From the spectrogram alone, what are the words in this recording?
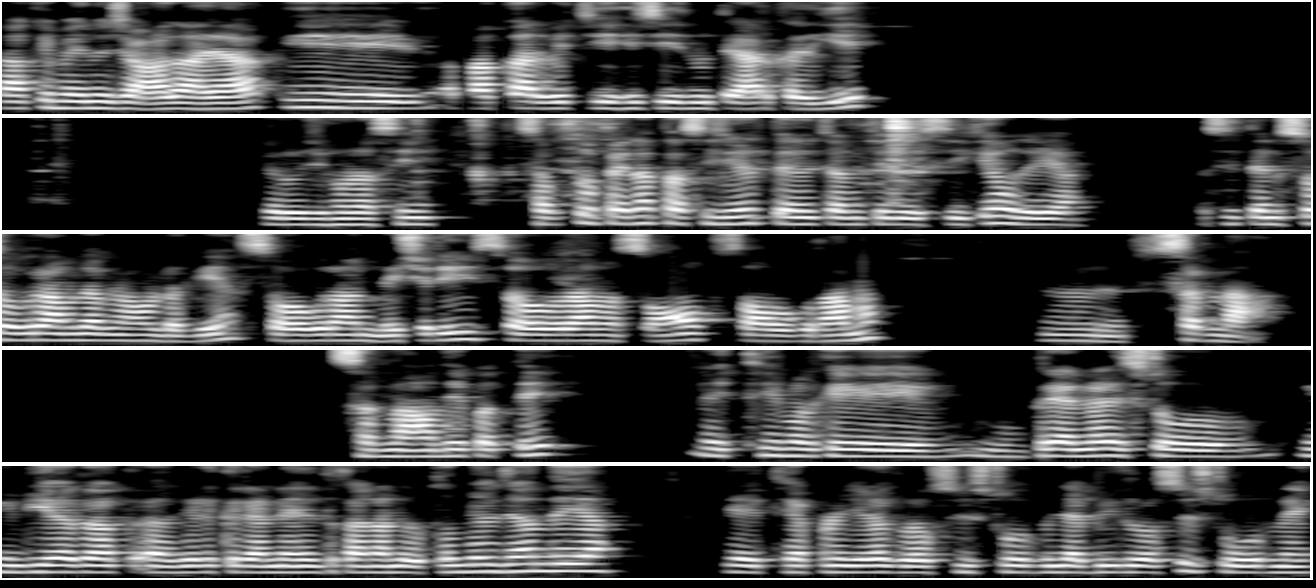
ਤਾਂ ਕਿ ਮੈਨੂੰ ਯਾਦ ਆਇਆ ਕਿ ਆਪਾਂ ਘਰ ਵਿੱਚ ਇਹ ਚੀਜ਼ ਨੂੰ ਤਿਆਰ ਕਰੀਏ। ਚਲੋ ਜੀ, ਹੁਣ ਅਸੀਂ ਸਭ ਤੋਂ ਪਹਿਲਾਂ ਤਾਂ ਅਸੀਂ ਜਿਹੜੇ ਤਿੰਨ ਚਮਚੇ ਦੇਸੀ ਘਿਓ ਦੇ ਆ, ਅਸੀਂ 300 ਗ੍ਰਾਮ ਦਾ ਬਣਾਉਣ ਲੱਗੇ ਆ 100 ਗ੍ਰਾਮ ਮਿਸ਼ਰੀ 100 ਗ੍ਰਾਮ ਸੌਂਫ 100 ਗ੍ਰਾਮ ਸਰਨਾ। ਸਰਨਾ ਦੇ ਪੱਤੇ। ਇੱਥੇ ਮਤਲਬ ਕਿ ਕਰਿਆਨਾ ਸਟੋਰ ਇੰਡੀਆ ਦਾ, ਜਿਹੜੇ ਕਰਿਆਨੇ ਦੀਆਂ ਦੁਕਾਨਾਂ ਨੇ, ਉੱਥੋਂ ਮਿਲ ਜਾਂਦੇ ਆ। ਤੇ ਇੱਥੇ ਆਪਣੇ ਜਿਹੜਾ grocery store Punjabi grocery store ਨੇ,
